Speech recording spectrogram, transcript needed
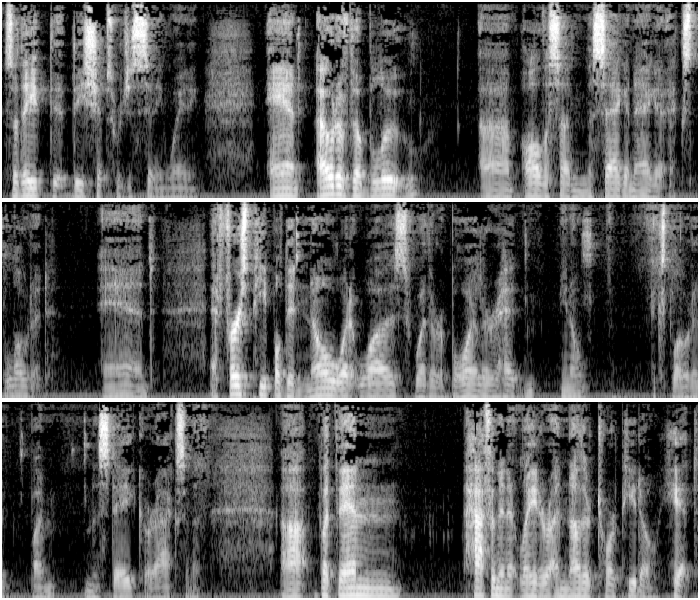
So they th- these ships were just sitting waiting. And out of the blue, um, all of a sudden the Saganaga exploded. And at first, people didn't know what it was, whether a boiler had, you know, exploded by mistake or accident. Uh, but then, half a minute later, another torpedo hit,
